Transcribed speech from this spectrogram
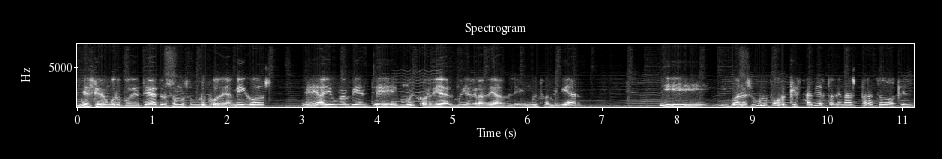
de ser un grupo de teatro, somos un grupo de amigos, eh, hay un ambiente muy cordial, muy agradable y muy familiar. Y, y bueno, es un grupo que está abierto además para todo aquel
